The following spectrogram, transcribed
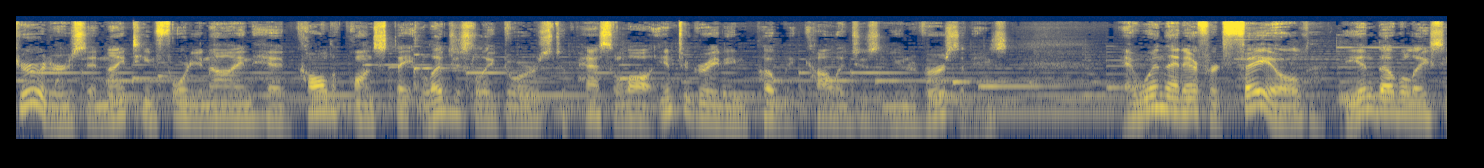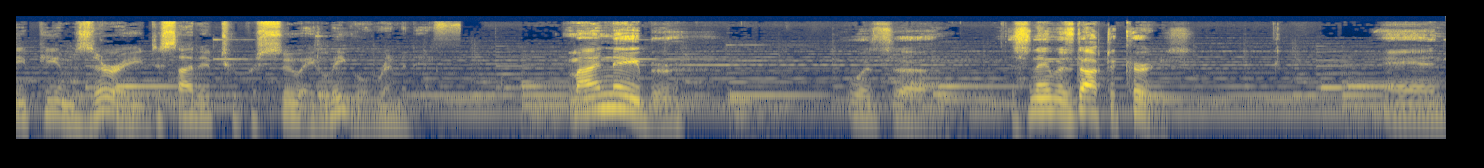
Curators in 1949 had called upon state legislators to pass a law integrating public colleges and universities. And when that effort failed, the NAACP in Missouri decided to pursue a legal remedy. My neighbor was, uh, his name was Dr. Curtis, and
